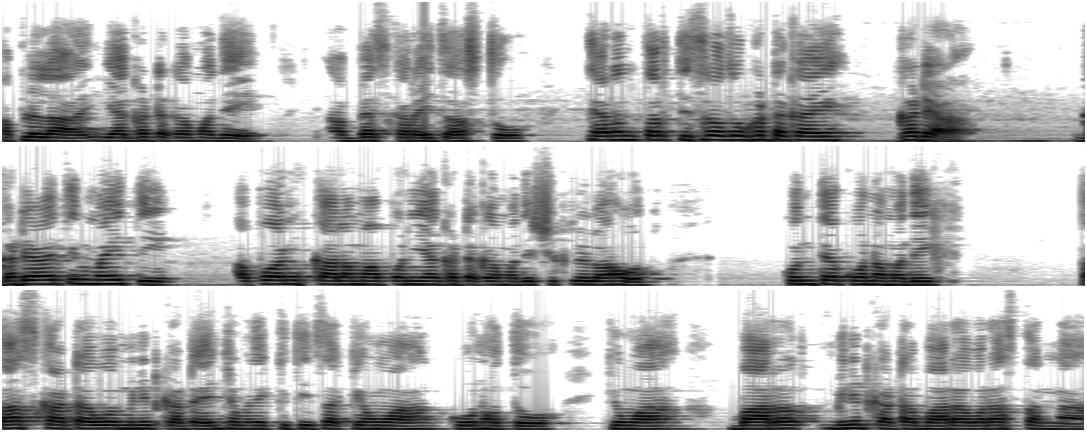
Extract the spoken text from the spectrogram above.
आपल्याला या घटकामध्ये अभ्यास करायचा असतो. त्यानंतर तिसरा जो घटक आहे घड्याळ. घड्याळातील माहिती आपण कालमापन या घटकामध्ये शिकलेलो आहोत. कोणत्या कोणामध्ये तास काटा व मिनिट काटा यांच्यामध्ये कितीचा केव्हा कोण होतो? किंवा बारा मिनिट काटा बारावर असताना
